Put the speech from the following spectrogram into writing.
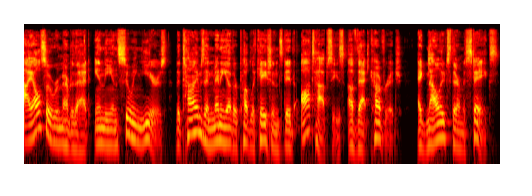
I also remember that, in the ensuing years, the Times and many other publications did autopsies of that coverage, acknowledged their mistakes,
